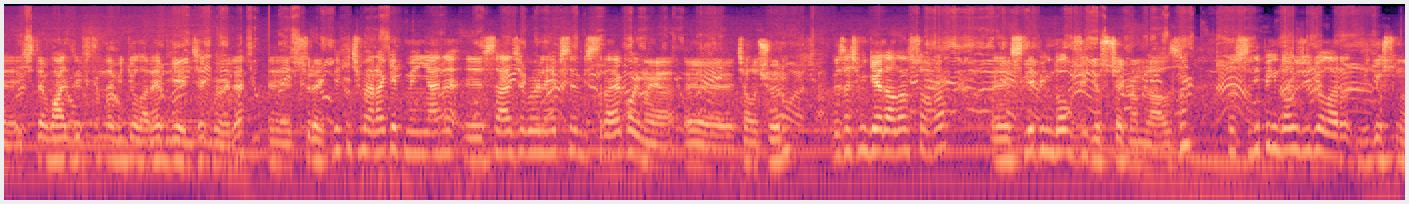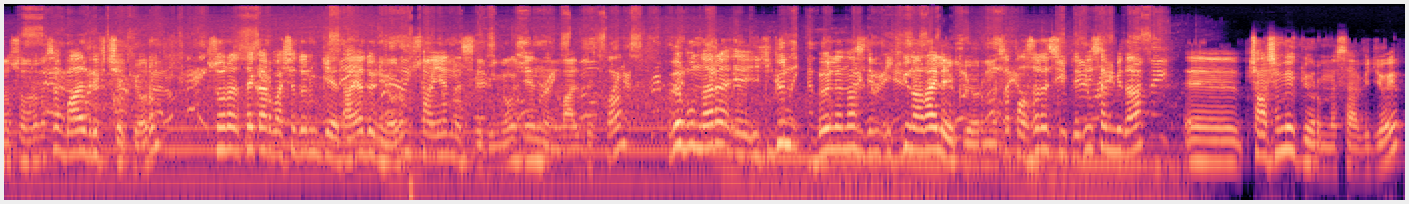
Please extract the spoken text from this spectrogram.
E, işte Wild Rift'in de videoları hep gelecek böyle e, sürekli. Hiç merak etmeyin yani e, sadece böyle hepsini bir sıraya koymaya e, çalışıyorum. Mesela şimdi GTA'dan sonra e, Sleeping Dogs videosu çekmem lazım. Sonra Sleeping Dogs videolar videosundan sonra mesela Wild Rift çekiyorum. Sonra tekrar başa dönüp GTA'ya dönüyorum. Sonra yeniden Sleeping Dogs, yeniden Wild Rift falan. Ve bunları e, iki gün böyle nasıl diyeyim iki gün arayla yüklüyorum mesela. Pazartesi yüklediysem bir daha e, çarşamba yüklüyorum mesela videoyu.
